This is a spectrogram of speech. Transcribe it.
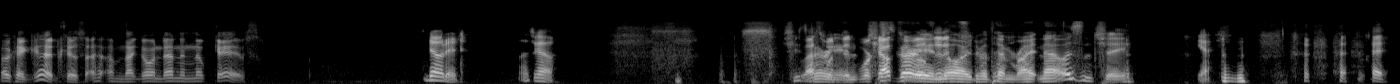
okay, good, because I'm not going down in no caves. Noted. Let's go. She's Last very, one didn't work she's out very well, did it? annoyed with him right now, isn't she? Yes. hey,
